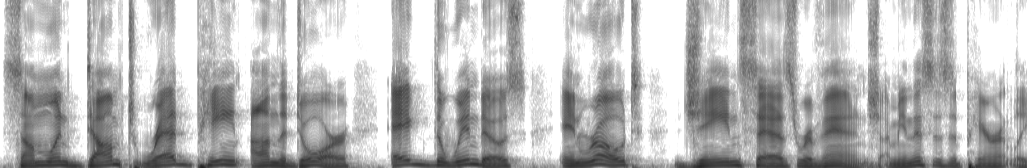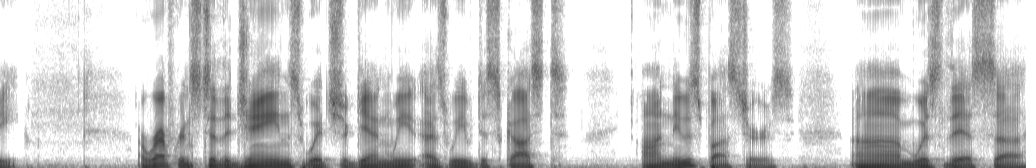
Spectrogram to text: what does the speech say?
Someone dumped red paint on the door, egged the windows, and wrote, Jane says revenge. I mean, this is apparently a reference to the Janes, which, again, we as we've discussed on Newsbusters, um, was this uh,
